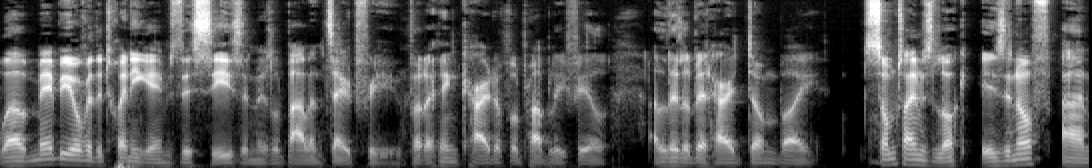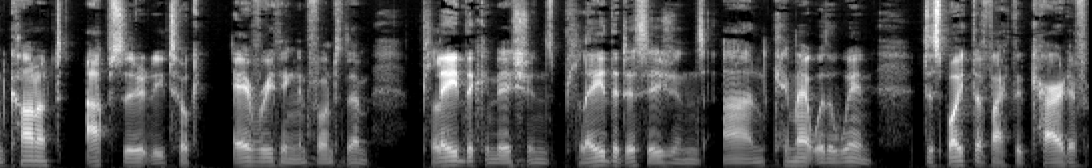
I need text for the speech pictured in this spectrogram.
Well, maybe over the 20 games this season it'll balance out for you, but I think Cardiff will probably feel a little bit hard done by. Sometimes luck is enough, and Connacht absolutely took everything in front of them, played the conditions, played the decisions, and came out with a win, despite the fact that Cardiff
